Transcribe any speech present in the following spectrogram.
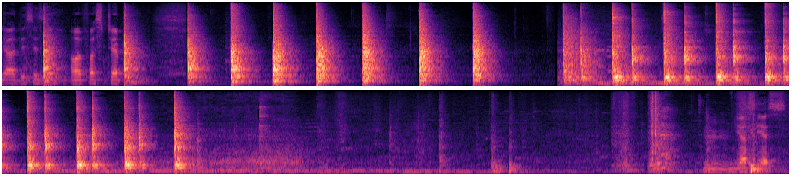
yeah this is uh, our first step. Hmm, yes yes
